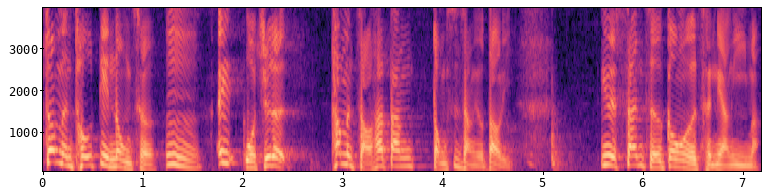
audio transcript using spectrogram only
专门偷电动车。嗯，哎，我觉得他们找他当董事长有道理。因为三折肱而成良医嘛，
